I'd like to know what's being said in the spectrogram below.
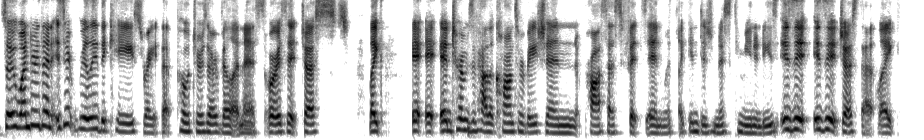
so i wonder then is it really the case right that poachers are villainous or is it just like in terms of how the conservation process fits in with like indigenous communities is it is it just that like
